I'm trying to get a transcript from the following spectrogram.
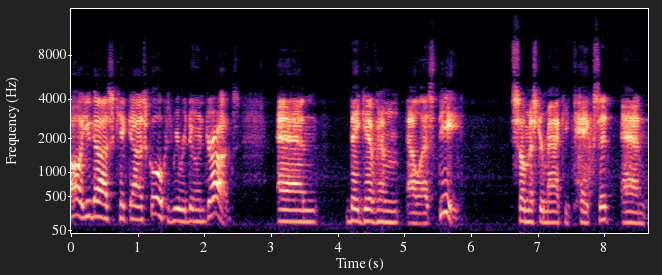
"Oh, you guys kicked out of school because we were doing drugs," and they give him LSD. So Mr. Mackey takes it, and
